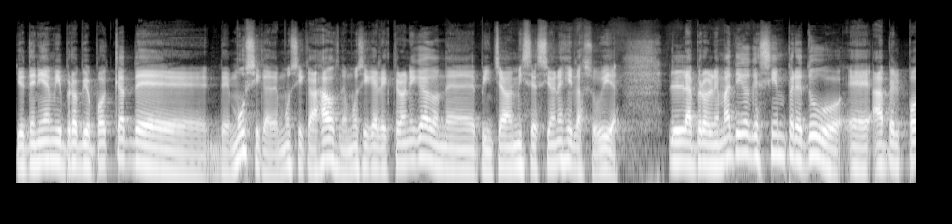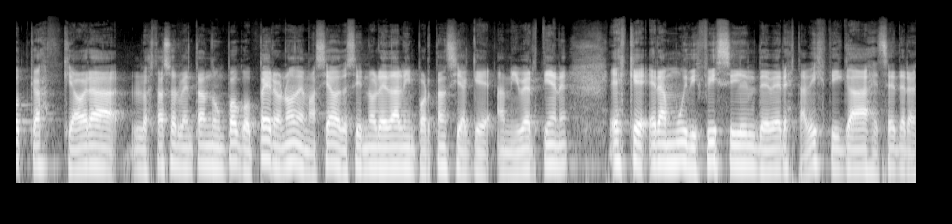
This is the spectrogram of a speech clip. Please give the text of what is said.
Yo tenía mi propio podcast de, de, música, de música house, de música electrónica, donde pinchaba mis sesiones y las subía. La problemática que siempre tuvo eh, Apple Podcast, que ahora lo está solventando un poco, pero no demasiado, es decir, no le da la importancia que a mi ver tiene, es que era muy difícil de ver estadísticas, etcétera.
